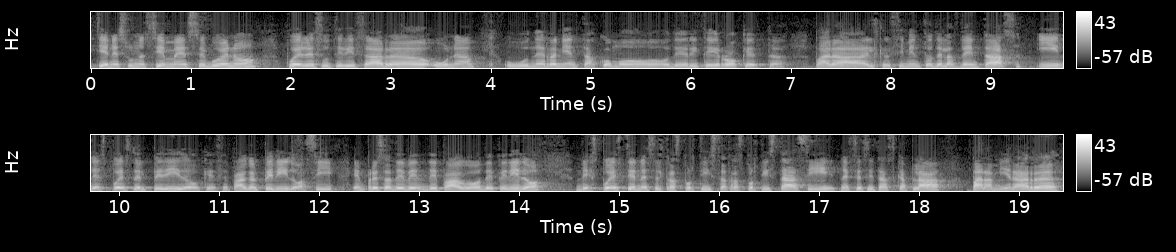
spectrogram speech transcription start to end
tienes un CMS bueno, puedes utilizar eh, una, una herramienta como de Retail Rocket para el crecimiento de las ventas y después del pedido, que se paga el pedido, así empresa de, de pago de pedido, después tienes el transportista. Transportista, así necesitas Capla para mirar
